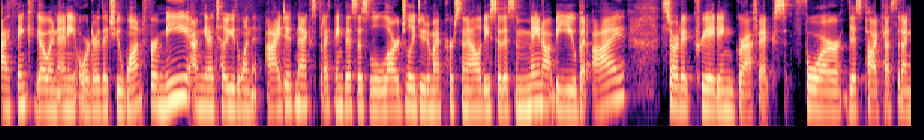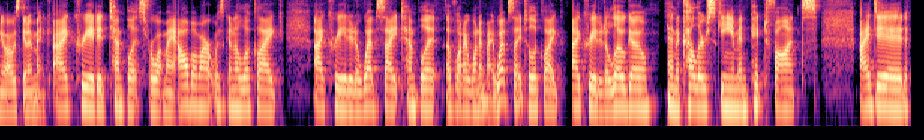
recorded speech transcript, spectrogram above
I think, go in any order that you want. For me, I'm going to tell you the one that I did next, but I think this is largely due to my personality. So this may not be you, but I started creating graphics for this podcast that I knew I was going to make. I created templates for what my album art was going to look like. I created a website template of what I wanted my website to look like. I created a logo and a color scheme and picked fonts. I did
